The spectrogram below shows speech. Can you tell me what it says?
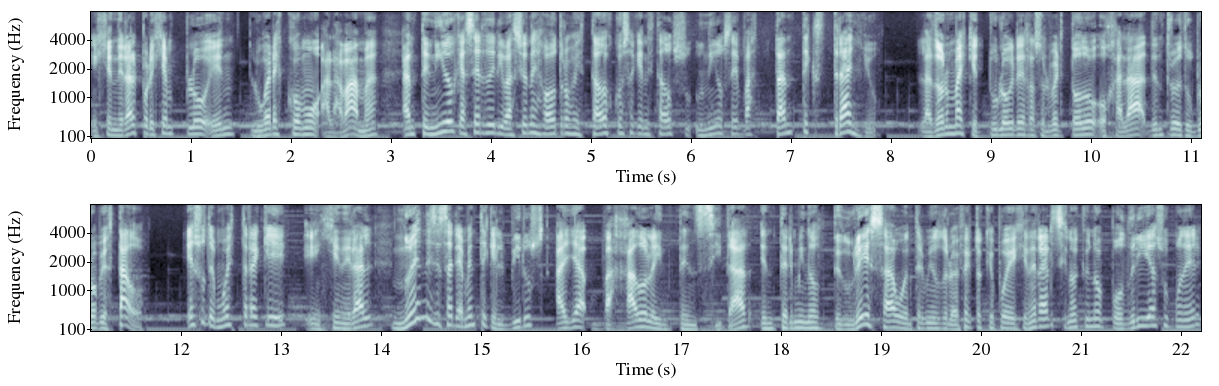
En general, por ejemplo, en lugares como Alabama, han tenido que hacer derivaciones a otros estados, cosa que en Estados Unidos es bastante extraño. La norma es que tú logres resolver todo, ojalá, dentro de tu propio estado. Eso te muestra que, en general, no es necesariamente que el virus haya bajado la intensidad en términos de dureza o en términos de los efectos que puede generar, sino que uno podría suponer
